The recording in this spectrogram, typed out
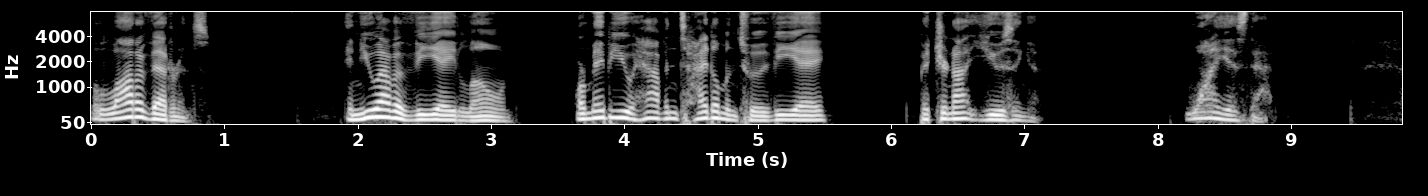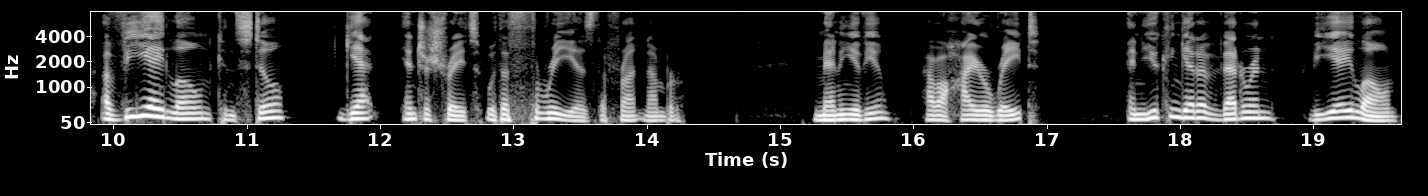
A lot of veterans. And you have a VA loan, or maybe you have entitlement to a VA, but you're not using it. Why is that? A VA loan can still get interest rates with a 3 as the front number. Many of you have a higher rate, and you can get a veteran VA loan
